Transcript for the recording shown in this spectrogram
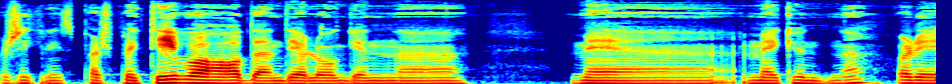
forsikringsperspektiv og ha den dialogen med, med kundene. Fordi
